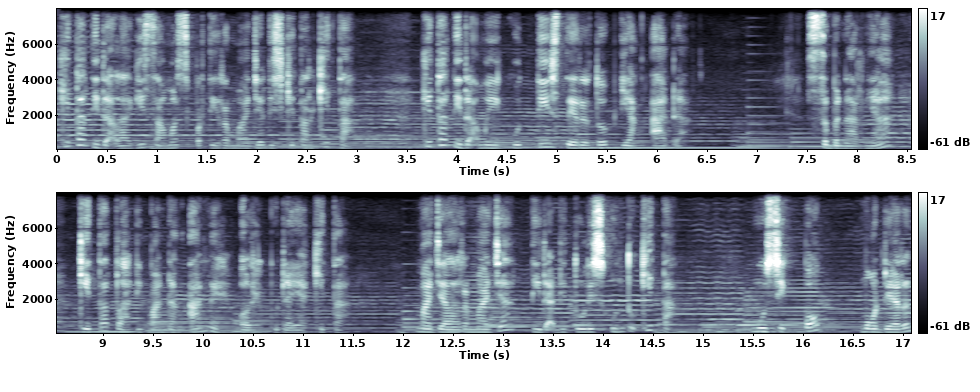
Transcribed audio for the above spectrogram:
Kita tidak lagi sama seperti remaja di sekitar kita. Kita tidak mengikuti stereotip yang ada. Sebenarnya, kita telah dipandang aneh oleh budaya kita. Majalah remaja tidak ditulis untuk kita musik pop modern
